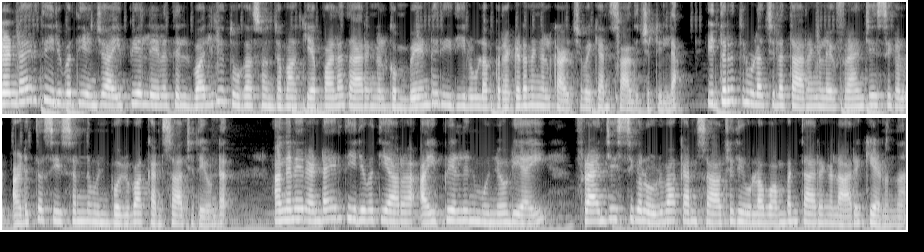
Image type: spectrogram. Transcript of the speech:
രണ്ടായിരത്തി ഇരുപത്തിയഞ്ച് ഐ പി എൽ ലേലത്തിൽ വലിയ തുക സ്വന്തമാക്കിയ പല താരങ്ങൾക്കും വേണ്ട രീതിയിലുള്ള പ്രകടനങ്ങൾ കാഴ്ചവെക്കാൻ സാധിച്ചിട്ടില്ല. ഇത്തരത്തിലുള്ള ചില താരങ്ങളെ ഫ്രാഞ്ചൈസികൾ അടുത്ത സീസണിന് മുൻപ് ഒഴിവാക്കാൻ സാധ്യതയുണ്ട്. അങ്ങനെ രണ്ടായിരത്തി ഇരുപത്തിയാറ് ഐ പി എല്ലിന് മുന്നോടിയായി ഫ്രാഞ്ചൈസികൾ ഒഴിവാക്കാൻ സാധ്യതയുള്ള വമ്പൻ താരങ്ങൾ ആരൊക്കെയാണെന്ന്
